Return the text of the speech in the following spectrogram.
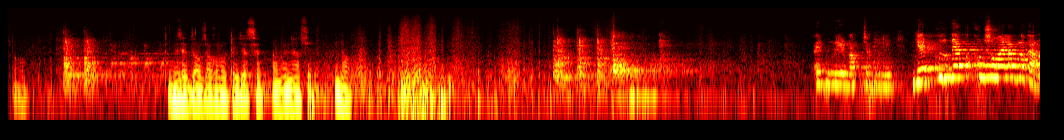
শোনো তুমি যে দরজা খোলো ঠিক আছে? আমি না আছি যাও। এই বুড়ির বাচ্চা বুড়ি গেট খুলতে এতক্ষণ সময় লাগল কেন?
